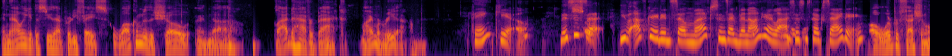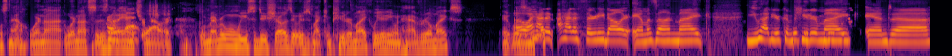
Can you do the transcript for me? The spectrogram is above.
And now we get to see that pretty face. Welcome to the show and uh glad to have her back. My Maria. Thank you. This is a you've upgraded so much since I've been on here last. This is so exciting. Oh, we're professionals now. We're not, we're not, this is not amateur hour. Remember when we used to do shows? It was just my computer mic. We didn't even have real mics. It was Oh, I had a I had a $30 Amazon mic. You had your computer mic and uh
